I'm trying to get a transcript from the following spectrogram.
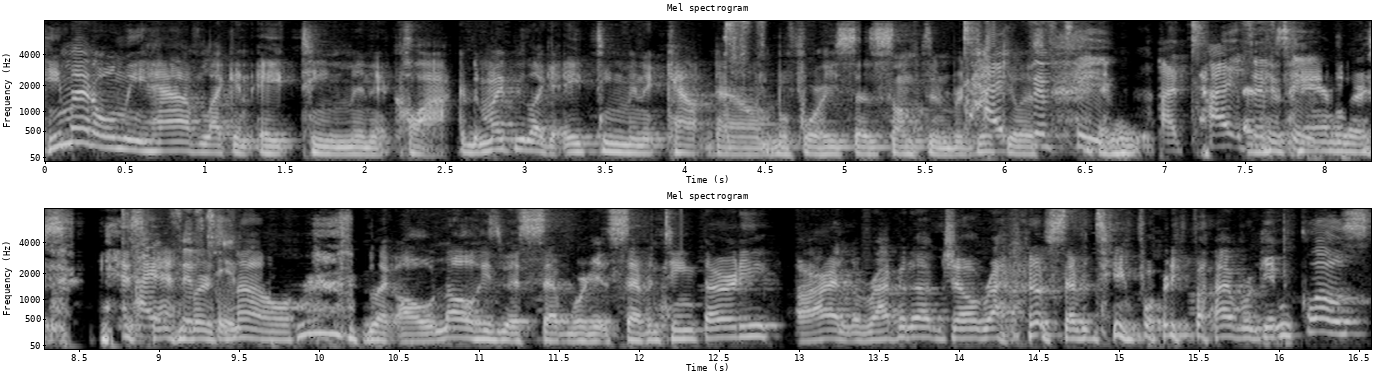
He might only have like an 18 minute clock. There might be like an 18 minute countdown before he says something ridiculous. Tight 15. And, a tight 15. His handlers, his tight handlers 15. know. Like, oh no, he's set. We're getting 1730. All right, let's wrap it up, Joe. Wrap it up 1745. We're getting close.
